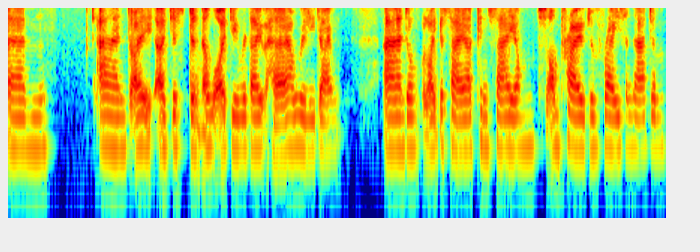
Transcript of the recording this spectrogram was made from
Um, and I, I just don't know what I'd do without her. I really don't. And like I say, I can say I'm I'm proud of raising Adam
